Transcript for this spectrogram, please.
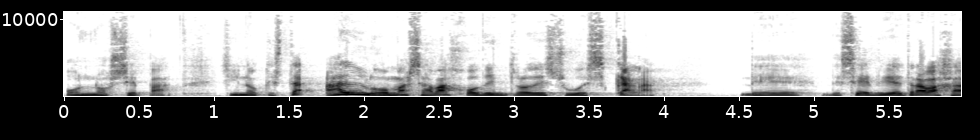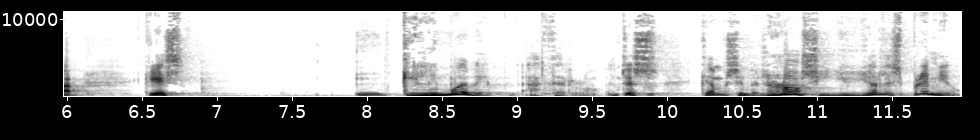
o no sepa, sino que está algo más abajo dentro de su escala de, de ser y de trabajar, que es que le mueve a hacerlo. Entonces, quedamos siempre, no, no, si yo les premio,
